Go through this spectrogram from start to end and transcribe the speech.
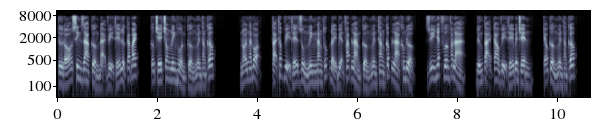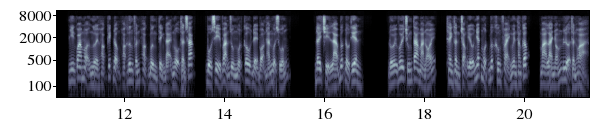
từ đó sinh ra cường đại vị thế lực các bách, cưỡng chế trong linh hồn cường nguyên thăng cấp. Nói ngắn gọn, tại thấp vị thế dùng linh năng thúc đẩy biện pháp làm cường nguyên thăng cấp là không được, duy nhất phương pháp là, đứng tại cao vị thế bên trên kéo cường nguyên thăng cấp. Nhìn qua mọi người hoặc kích động hoặc hưng phấn hoặc bừng tỉnh đại nộ thần sắc bộ sĩ vạn dùng một câu để bọn hắn ngồi xuống. Đây chỉ là bước đầu tiên. Đối với chúng ta mà nói, thành thần trọng yếu nhất một bước không phải nguyên thăng cấp, mà là nhóm lửa thần hỏa.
